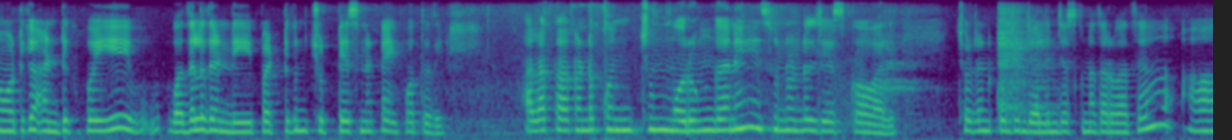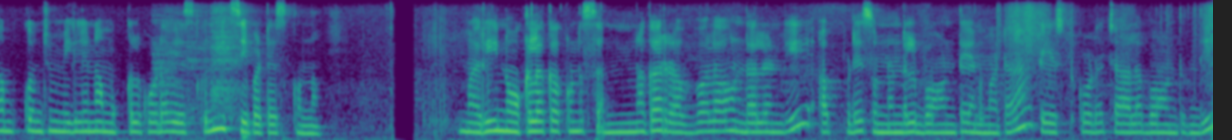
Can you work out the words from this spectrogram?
నోటికి అంటుకుపోయి వదలదండి. పట్టుకుని చుట్టేసినట్టు అయిపోతుంది. అలా కాకుండా కొంచెం మొరుంగానే సున్నుండలు చేసుకోవాలి. చూడండి కొంచెం జల్లించేసుకున్న తర్వాత కొంచెం మిగిలిన ముక్కలు కూడా వేసుకుని మిక్సీ పట్టేసుకుందాం. మరీ నూకలా కాకుండా సన్నగా రవ్వలా ఉండాలండి. అప్పుడే సున్నుండలు బాగుంటాయి అన్నమాట. టేస్ట్ కూడా చాలా బాగుంటుంది.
